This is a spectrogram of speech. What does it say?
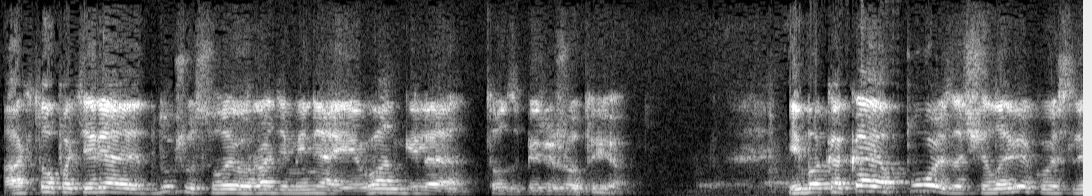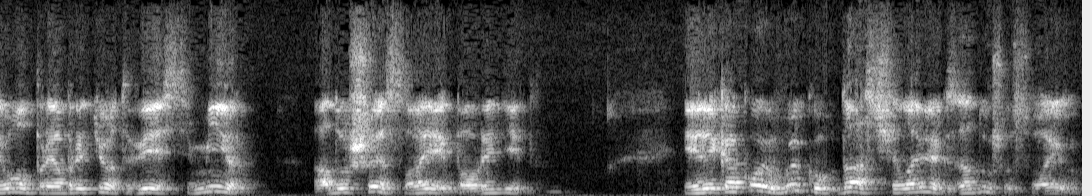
А кто потеряет душу свою ради меня и Евангелия, тот сбережет ее. Ибо какая польза человеку, если он приобретет весь мир, а душе своей повредит? Или какой выкуп даст человек за душу свою?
